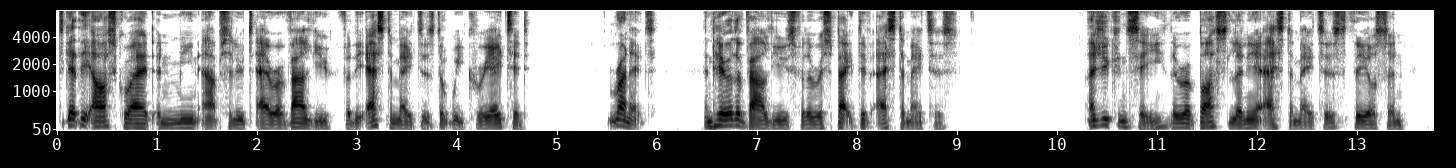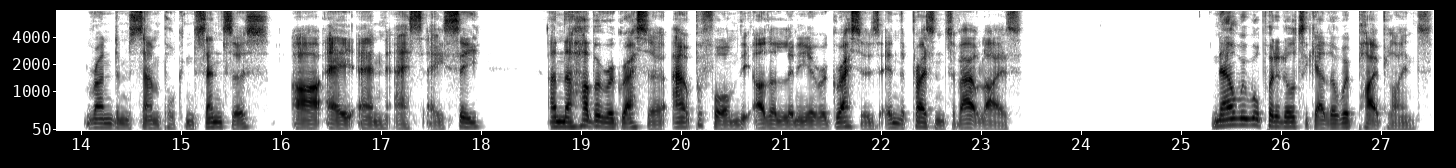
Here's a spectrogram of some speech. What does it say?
to get the R squared and mean absolute error value for the estimators that we created. Run it, and here are the values for the respective estimators. As you can see, the robust linear estimators, Theil-Sen, random sample consensus, RANSAC, and the Huber regressor outperform the other linear regressors in the presence of outliers. Now we will put it all together with pipelines.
